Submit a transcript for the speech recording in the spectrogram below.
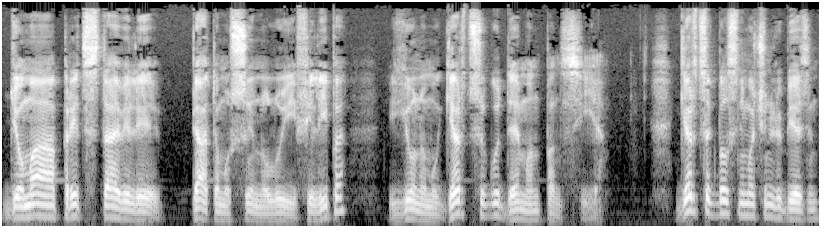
Дюма представили пятому сыну Луи Филиппа, юному герцогу де Монпансье. Герцог был с ним очень любезен,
